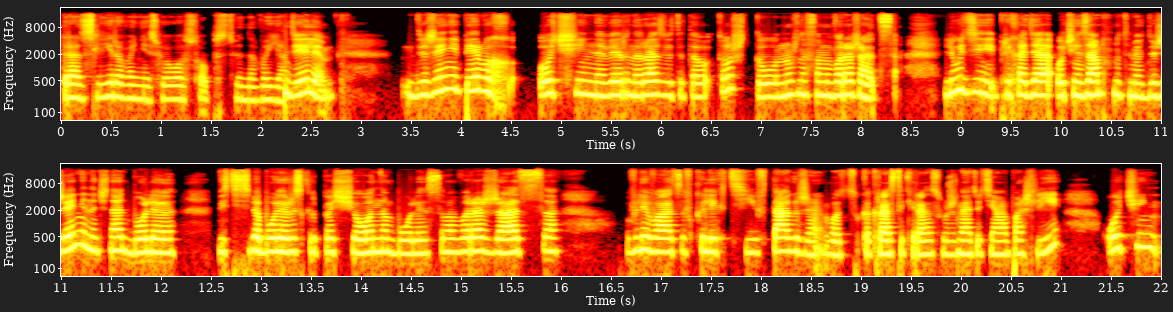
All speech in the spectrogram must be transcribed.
транслирование своего собственного я. на деле движение первых очень, наверное, развито то, то, что нужно самовыражаться. Люди, приходя очень замкнутыми в движение, начинают более вести себя более раскрепощенно, более самовыражаться, вливаться в коллектив. Также, вот как раз-таки, раз уже на эту тему пошли, очень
